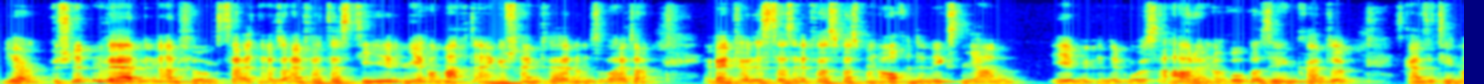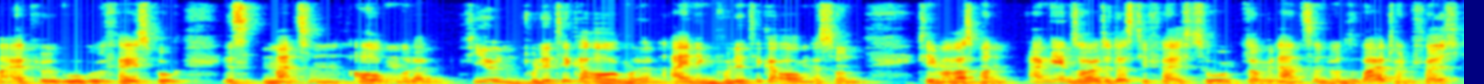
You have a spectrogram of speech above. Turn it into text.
ja, beschnitten werden, in Anführungszeichen. Also einfach, dass die in ihrer Macht eingeschränkt werden und so weiter. Eventuell ist das etwas, was man auch in den nächsten Jahren eben in den USA oder in Europa sehen könnte. Das ganze Thema Apple, Google, Facebook ist in manchen Augen oder in vielen Politikeraugen oder in einigen Politikeraugen ist so ein Thema, was man angehen sollte, dass die vielleicht zu dominant sind und so weiter und vielleicht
